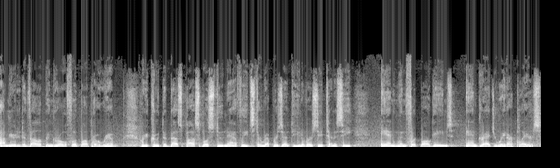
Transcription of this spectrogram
I'm here to develop and grow a football program, recruit the best possible student athletes to represent the University of Tennessee, and win football games and graduate our players.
